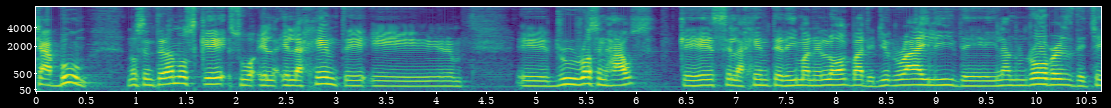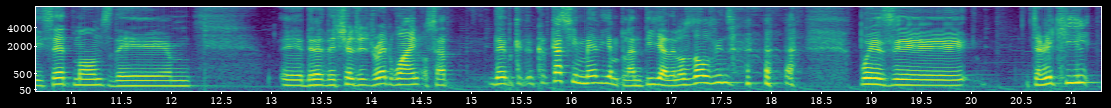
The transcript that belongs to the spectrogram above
¡kaboom! Nos enteramos que el, agente eh, eh, Drew Rosenhaus, que es el agente de Iman Logba, de Duke Riley, de Landon Roberts, de Chase Edmonds, de, de, de Sheldon Redwine, o sea, casi media en plantilla de los Dolphins, pues eh, Hill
